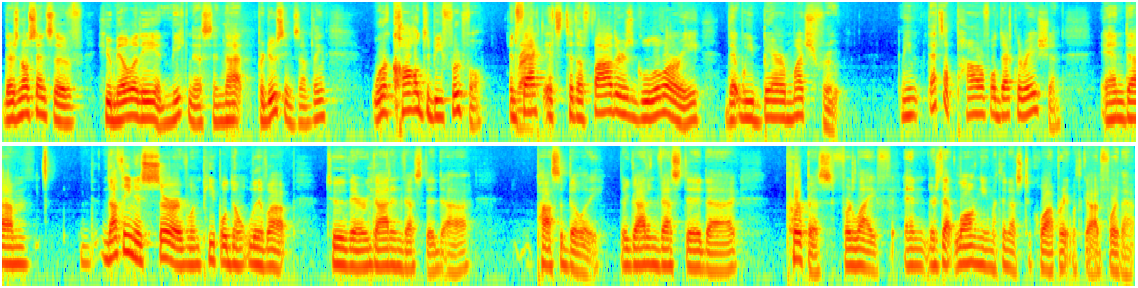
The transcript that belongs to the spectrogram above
there's no sense of humility and meekness in not producing something. We're called to be fruitful. In right. fact, it's to the Father's glory that we bear much fruit. I mean, that's a powerful declaration. And um, nothing is served when people don't live up to their God invested uh, possibility, their God invested uh, purpose for life. And there's that longing within us to cooperate with God for that.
